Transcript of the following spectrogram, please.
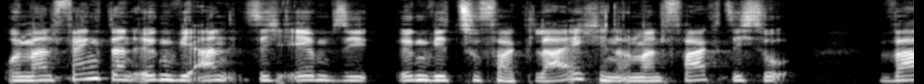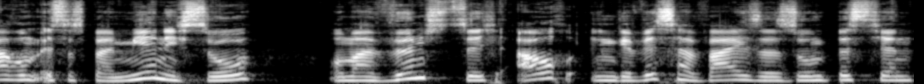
Und man fängt dann irgendwie an, sich eben sie irgendwie zu vergleichen und man fragt sich so, warum ist es bei mir nicht so? Und man wünscht sich auch in gewisser Weise so ein bisschen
